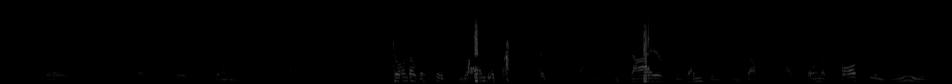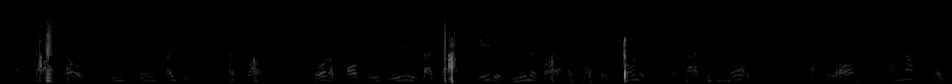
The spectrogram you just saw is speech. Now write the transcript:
the first barrier strikes both Jonah and us. Jonah was so blinded by his prejudice, by his desire for vengeance and justice, that Jonah falsely believed that God held these same prejudices as well. Jonah falsely believed that God hated Nineveh as much as Jonah did, if not even more. After all, why not, right?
